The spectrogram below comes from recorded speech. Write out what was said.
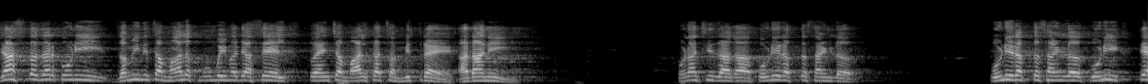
जास्त जर कोणी जमिनीचा मालक मुंबईमध्ये असेल तो यांच्या मालकाचा मित्र आहे अदानी. कोणाची जागा कोणी रक्त सांडलं? कोणी रक्त सांडलं? कोणी ते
